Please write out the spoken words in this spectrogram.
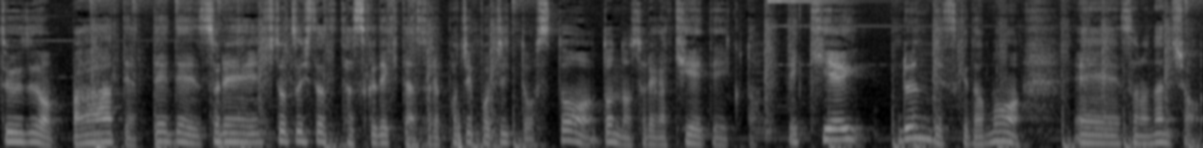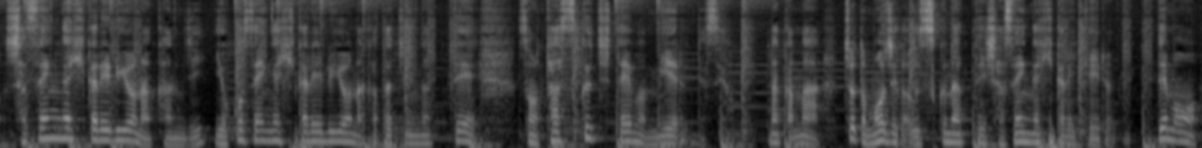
ToDo をバーってやってでそれ一つ一つタスクできたらそれポチポチって押すとどんどんそれが消えていくと。で消えるんですけども、えー、その何でしょう斜線が引かれるような感じ横線が引かれるような形になってそのタスク自体は見えるんですよ。なんかまあちょっと文字が薄くなって斜線が引かれている。でも、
